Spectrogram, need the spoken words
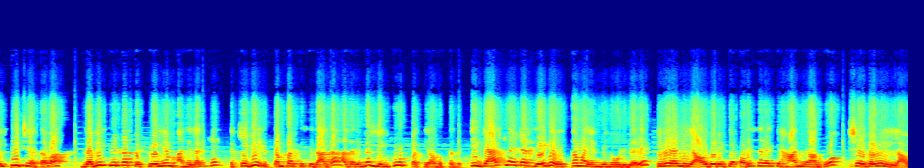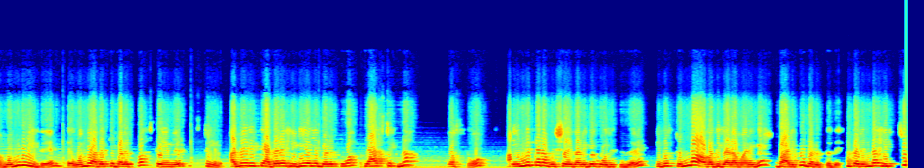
ಎಲ್ಪಿಜಿ ಅಥವಾ ದ್ರವೀಕೃತ ಪೆಟ್ರೋಲಿಯಂ ಅನಿಲಕ್ಕೆ ಕಿಡಿ ಸಂಪರ್ಕಿಸಿದಾಗ ಅದರಿಂದ ಬೆಂಕಿ ಉತ್ಪತ್ತಿಯಾಗುತ್ತದೆ ಈ ಗ್ಯಾಸ್ ಲೈಟರ್ ಹೇಗೆ ಉತ್ತಮ ಎಂದು ನೋಡಿದರೆ, ಇದರಲ್ಲಿ ಯಾವುದೇ ರೀತಿಯ ಪರಿಸರಕ್ಕೆ ಹಾನಿಯಾಗುವ ವಿಷಯಗಳು ಇಲ್ಲ. ಒಂದು ಇದೆ, ಒಂದು ಅದಕ್ಕೆ ಬಳಸುವ ಸ್ಟೇನ್ಲೆಸ್ ಸ್ಟೀಲ್ ಅದೇ ರೀತಿ ಅದರ ಹಿಡಿಯಲ್ಲಿ ಬಳಸುವ ಪ್ಲಾಸ್ಟಿಕ್ನ ವಸ್ತು. ಇನ್ನಿತರ ವಿಷಯಗಳಿಗೆ ಹೋಲಿಸಿದರೆ ಇದು ತುಂಬಾ ಅವಧಿಗಳವರೆಗೆ ಬಾಳಿಕೆ ಬರುತ್ತದೆ. ಇದರಿಂದ ಹೆಚ್ಚು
